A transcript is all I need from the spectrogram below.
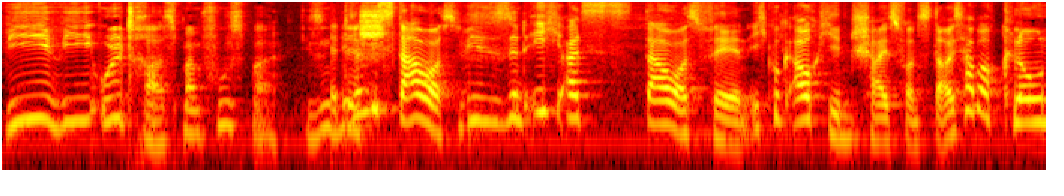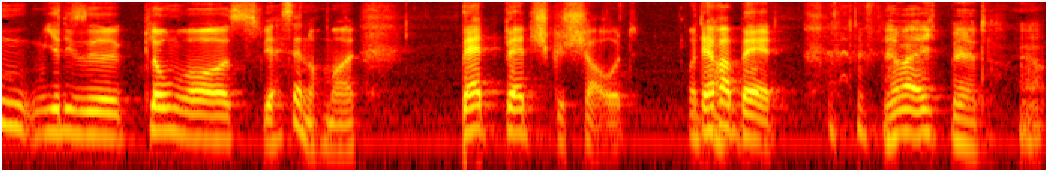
wie, wie Ultras beim Fußball. Die sind Ja, die sind wie Star Wars. Wie sind ich als Star Wars-Fan? Ich gucke auch jeden Scheiß von Star Wars. Ich habe auch Clone, hier diese Clone Wars, wie heißt der nochmal? Bad Batch geschaut. Und der Ja. war bad. Der war echt bad, ja.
